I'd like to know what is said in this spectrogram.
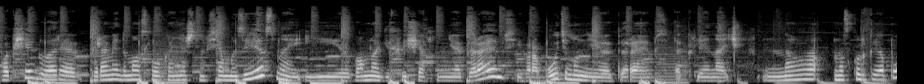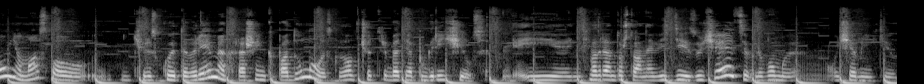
Вообще говоря, пирамида Маслоу, конечно, всем известна, и во многих вещах на нее опираемся, и в работе мы на нее опираемся, так или иначе. Но, насколько я помню, Маслоу через какое-то время хорошенько подумал и сказал, что-то, ребят, я погорячился. И несмотря на то, что она везде изучается, в любом учебнике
